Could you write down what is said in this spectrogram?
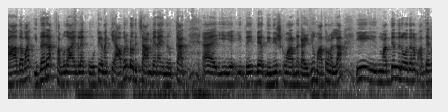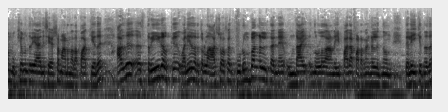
യാദവ ഇതര സമുദായങ്ങളെ കൂട്ടിയിണക്കി അവരുടെ ഒരു ചാമ്പ്യനായി നിൽക്കാൻ നിതീഷ് കുമാറിന് കഴിഞ്ഞു. മാത്രമല്ല ഈ മദ്യനിരോധനം അദ്ദേഹം മുഖ്യമന്ത്രിയായതിനു ശേഷമാണ് നടപ്പാക്കിയത്. അത് സ്ത്രീകൾക്ക് വലിയ തരത്തിലുള്ള ആശ്വാസം കുടുംബങ്ങളിൽ തന്നെ ഉണ്ടായി എന്നുള്ളതാണ് ഈ പല പഠനങ്ങളിൽ നിന്നും തെളിയിക്കുന്നത്.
